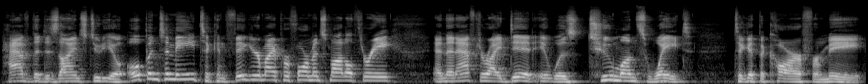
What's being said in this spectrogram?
have the design studio open to me to configure my performance Model 3. And then after I did, it was two months wait to get the car for me,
